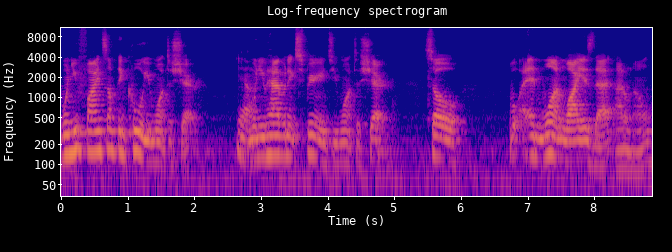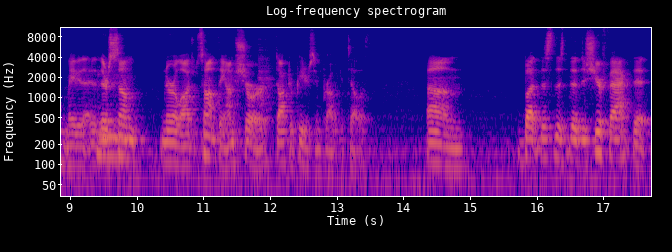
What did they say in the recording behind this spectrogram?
when you find something cool you want to share yeah. when you have an experience you want to share so and one why is that i don't know maybe that, there's Mhm. some neurological something i'm sure dr peterson probably could tell us um, but this, this the, the sheer fact that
